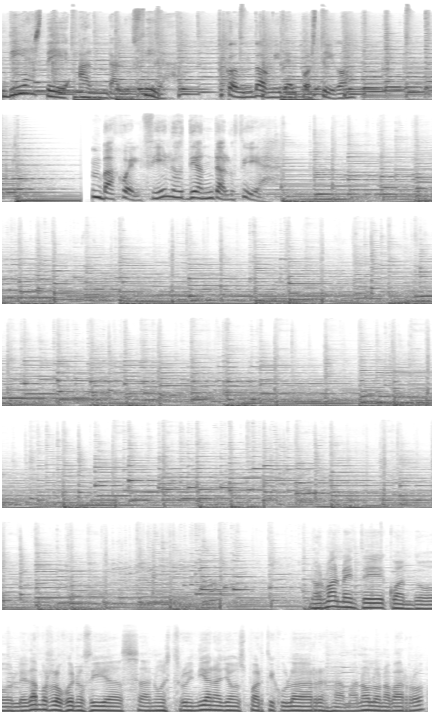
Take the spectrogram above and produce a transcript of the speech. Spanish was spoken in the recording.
Días de Andalucía con Domi del Postigo. Bajo el cielo de Andalucía. Normalmente cuando le damos los buenos días a nuestro Indiana Jones particular, a Manolo Navarro,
